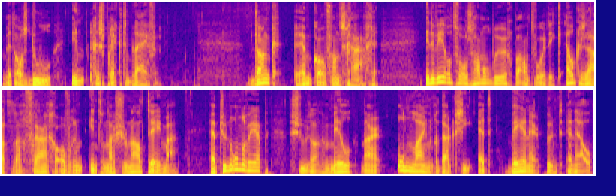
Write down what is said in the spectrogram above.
met als doel in gesprek te blijven. Dank Remco van Schagen. In de wereld volgens Hammelburg beantwoord ik elke zaterdag vragen over een internationaal thema. Hebt u een onderwerp? Stuur dan een mail naar onlineredactie.bnr.nl.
